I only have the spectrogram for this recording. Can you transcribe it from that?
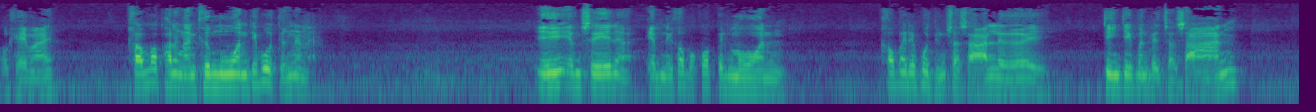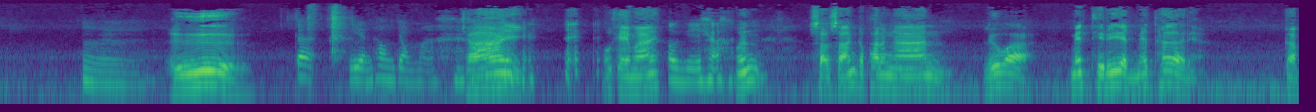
โอเคไหมคำว่าพลังงานคือมวลที่พูดถึงนั่นแหละ EMC เนี่ย M นี่เขาบอกว่าเป็นมวลเขาไม่ได้พูดถึงสสารเลย จริง ๆ มันเป็นสสารอืมเออก็เรียนท่องจำมา ใช่ โอเคไหมโอเคค่ะเพราะฉะนั้นสสารกับพลังงาน หรือว่า material matter เนี่ยกับ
